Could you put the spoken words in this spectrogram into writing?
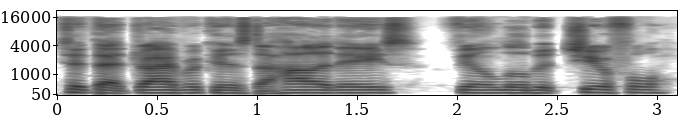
tip that driver because the holidays feeling a little bit cheerful.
